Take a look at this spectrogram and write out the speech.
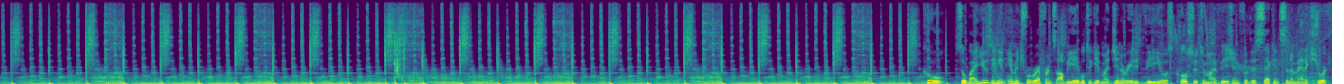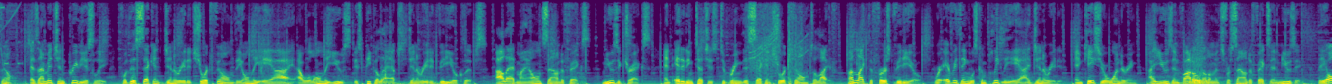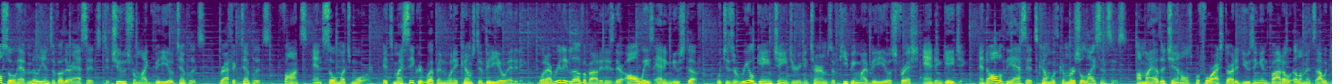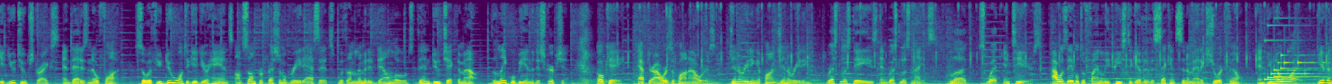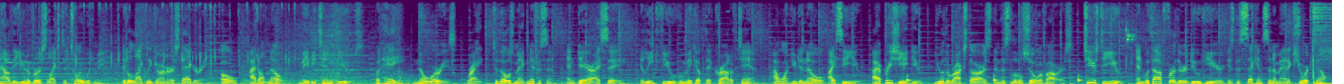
Cool. So by using an image for reference, I'll be able to get my generated videos closer to my vision for this second cinematic short film. As I mentioned previously, for this second generated short film, the only AI I will only use is Pika Labs generated video clips. I'll add my own sound effects, music tracks, and editing touches to bring this second short film to life. Unlike the first video, where everything was completely AI generated. In case you're wondering, I use Envato elements for sound effects and music. They also have millions of other assets to choose from like video templates, graphic templates, fonts, and so much more. It's my secret weapon when it comes to video editing. What I really love about it is they're always adding new stuff, which is a real game changer in terms of keeping my videos fresh and engaging. And all of the assets come with commercial licenses. On my other channels before I started using Envato elements I would get YouTube strikes and that is no fun. So if you do want to get your hands on some professional grade assets with unlimited downloads then do check them out. The link will be in the description. Okay, after hours upon hours, generating upon generating, restless days and restless nights, blood, sweat, and tears, I was able to finally piece together the second cinematic short film. And you know what? Given how the universe likes to toy with me, it'll likely garner a staggering, oh, I don't know, maybe 10 views. But hey, no worries, right? To those magnificent, and dare I say, elite few who make up that crowd of 10, I want you to know I see you. I appreciate you. You're the rock stars in this little show of ours. Cheers to you. And without further ado, here is the second cinematic short film.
